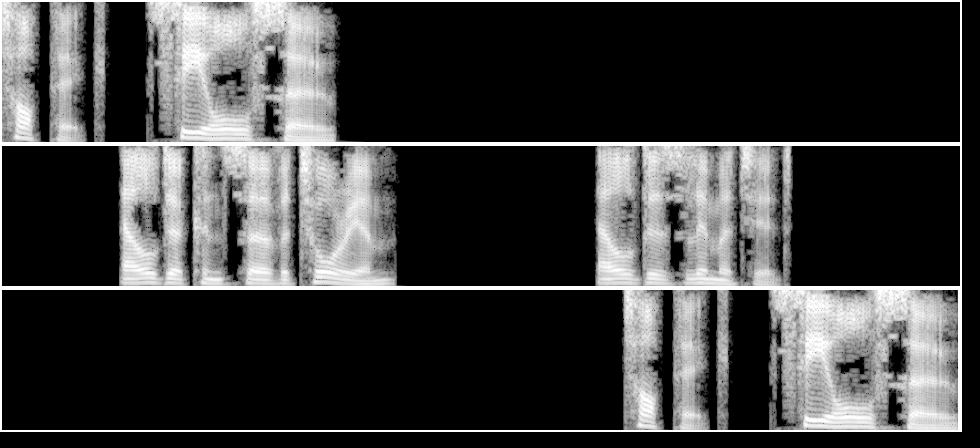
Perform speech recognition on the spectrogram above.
Topic. See also Elder Conservatorium Elders Limited Topic. See also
